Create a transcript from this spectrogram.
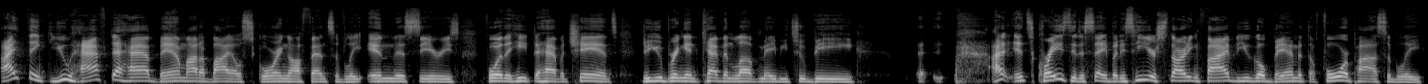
I think you have to have Bam Adebayo scoring offensively in this series for the Heat to have a chance. Do you bring in Kevin Love maybe to be I, it's crazy to say, but is he your starting five? Do you go Bam at the four possibly,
